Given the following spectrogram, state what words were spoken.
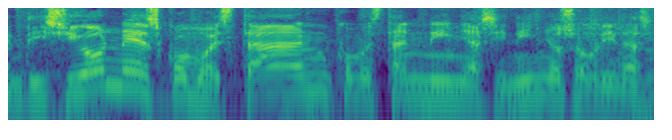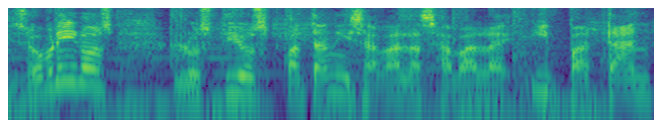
Bendiciones, ¿cómo están? ¿Cómo están niñas y niños, sobrinas y sobrinos? Los tíos Patán y Zabala, Zabala y Patán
